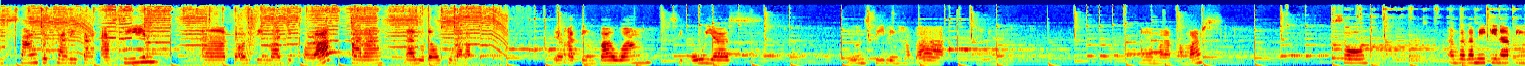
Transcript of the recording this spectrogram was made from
isang kutsaritang asin at kaunting magic sarap para lalo daw sumarap. Ito yung ating bawang, sibuyas, yun, siling haba. Ayan. Ayan mga kamars. So, ang gagamitin nating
